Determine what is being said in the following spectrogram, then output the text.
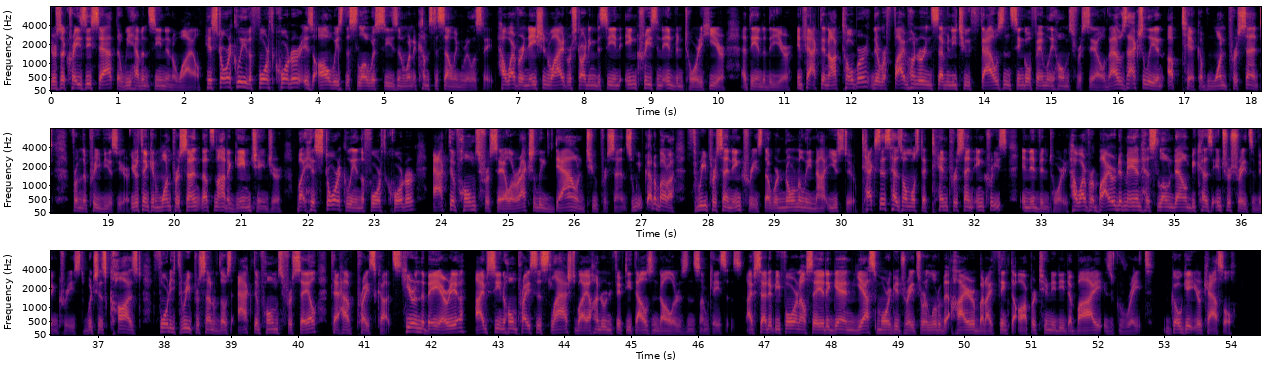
Here's a crazy stat that we haven't seen in a while. Historically, the fourth quarter is always the slowest season when it comes to selling real estate. However, nationwide, we're starting to see an increase in inventory here at the end of the year. In fact, in October, there were 572,000 single family homes for sale. That was actually an uptick of 1% from the previous year. You're thinking 1%, that's not a game changer. But historically, in the fourth quarter, active homes for sale are actually down 2%. So we've got about a 3% increase that we're normally not used to. Texas has almost a 10% increase in inventory. However, buyer demand has slowed down because interest rates have increased, which has caused 43% of those active homes for sale to have price cuts. Here in the Bay Area, I've seen home prices slashed by $150,000 in some cases. I've said it before and I'll say it again. Yes, mortgage rates are a little bit higher, but I think the opportunity to buy is great. Go get your castle.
